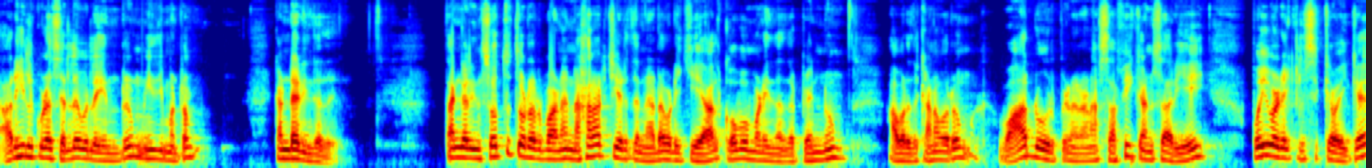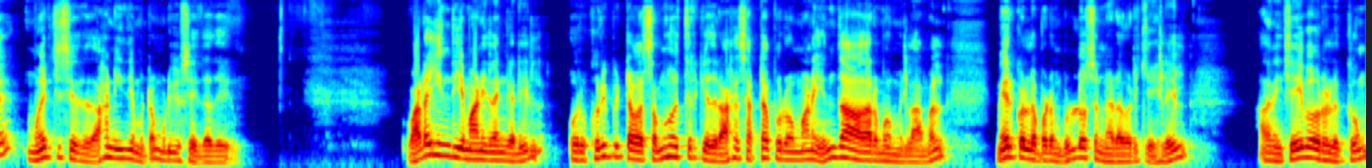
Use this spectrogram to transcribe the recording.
அருகில் கூட செல்லவில்லை என்றும் நீதிமன்றம் கண்டறிந்தது. தங்களின் சொத்து தொடர்பான நகராட்சி எடுத்த நடவடிக்கையால் கோபமடைந்த அந்த பெண்ணும் அவரது கணவரும் வார்டு உறுப்பினரான சஃபிக் அன்சாரியை பொய் வழக்கில் சிக்க வைக்க முயற்சி செய்ததாக நீதிமன்றம் முடிவு செய்தது. வட இந்திய மாநிலங்களில் ஒரு குறிப்பிட்ட சமூகத்திற்கு எதிராக சட்டப்பூர்வமான எந்த ஆதாரமும் இல்லாமல் மேற்கொள்ளப்படும் புல்டோசர் நடவடிக்கைகளில் அதனை செய்பவர்களுக்கும்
